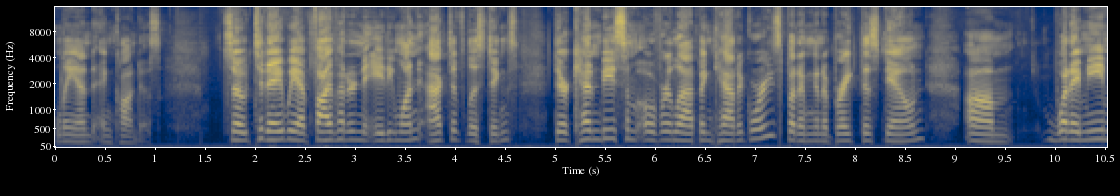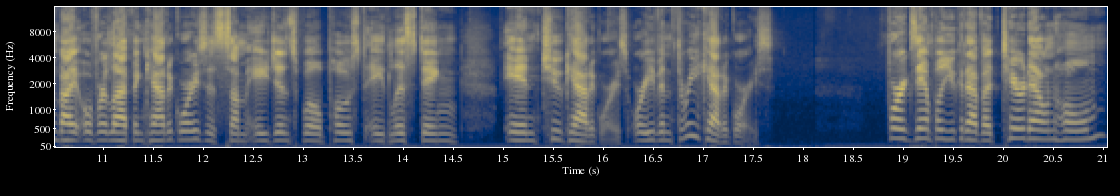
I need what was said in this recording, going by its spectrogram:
land, and condos. So today we have 581 active listings. There can be some overlapping categories, but I'm going to break this down. Um, what I mean by overlapping categories is some agents will post a listing in two categories or even three categories. For example, you could have a teardown home.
